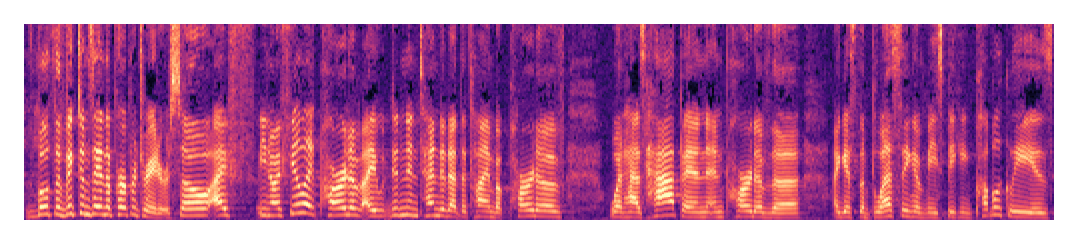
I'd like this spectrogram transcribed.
both the victims and the perpetrators. So I, you know, I feel like part of I didn't intend it at the time, but part of what has happened and part of the I guess the blessing of me speaking publicly is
